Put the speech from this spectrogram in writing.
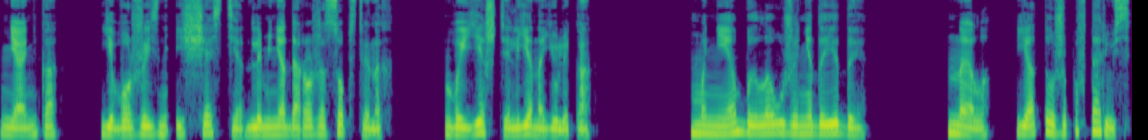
нянька. Его жизнь и счастье для меня дороже собственных. Вы ешьте, Льена Юлика». Мне было уже не до еды. Нел, я тоже повторюсь.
